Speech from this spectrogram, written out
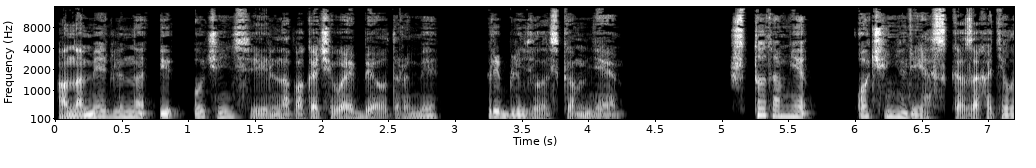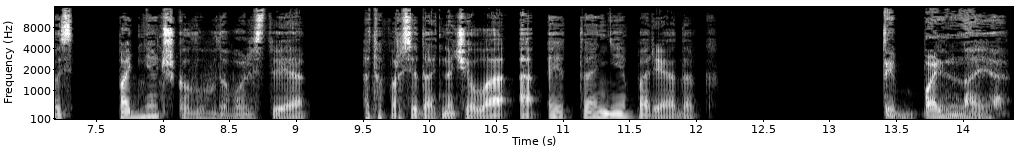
Она медленно и очень сильно, покачивая бедрами, приблизилась ко мне. Что-то мне очень резко захотелось поднять шкалу удовольствия, а то проседать начала, а это не порядок. «Ты больная?»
